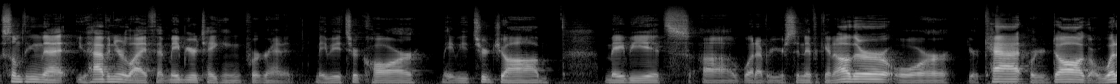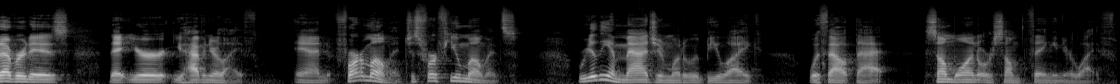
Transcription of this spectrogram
something that you have in your life that maybe you're taking for granted. Maybe it's your car, maybe it's your job, Maybe it's uh, whatever your significant other or your cat or your dog or whatever it is that you're you have in your life. And for a moment, just for a few moments, really imagine what it would be like without that someone or something in your life.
